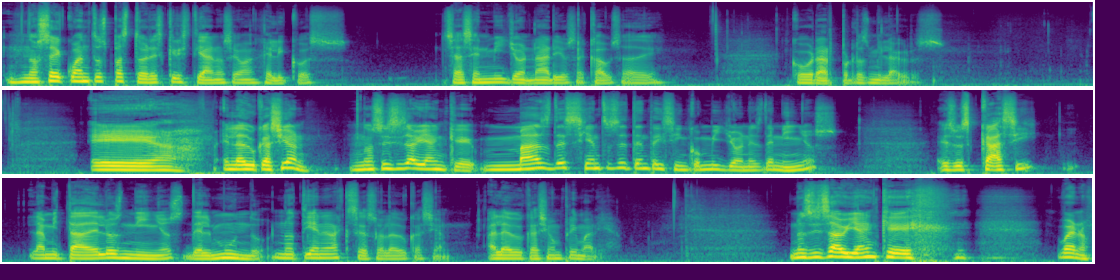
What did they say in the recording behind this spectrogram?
No sé cuántos pastores cristianos evangélicos se hacen millonarios a causa de cobrar por los milagros. Eh, en la educación, no sé si sabían que más de 175 millones de niños, eso es casi la mitad de los niños del mundo no tienen acceso a la educación, a la educación primaria. No sé si sabían que, bueno,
